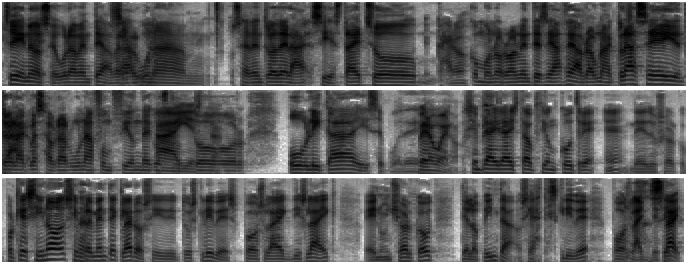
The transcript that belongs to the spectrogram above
Sí, no, eh, seguramente habrá alguna... O sea, dentro de la... Si está hecho claro. como normalmente se hace, habrá una clase y dentro de la clase habrá alguna función de constructor pública y se puede. Pero bueno, siempre hay esta opción cutre ¿eh? de do shortcode. Porque si no, simplemente, claro, si tú escribes post like dislike en un shortcode, te lo pinta, o sea, te escribe post like dislike.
